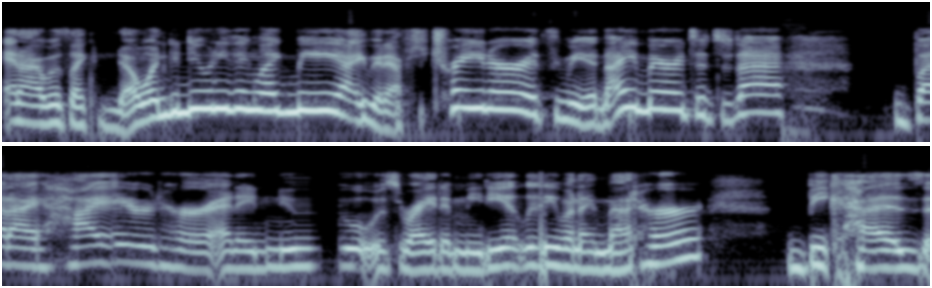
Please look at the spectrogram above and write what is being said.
And I was like, no one can do anything like me. I even have to train her. It's to be a nightmare. Da, da, da. But I hired her and I knew it was right immediately when I met her because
